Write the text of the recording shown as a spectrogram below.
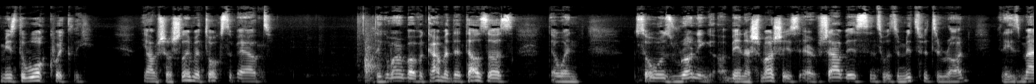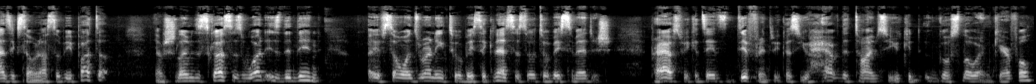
it means to walk quickly. Yam Shel Shlomo talks about the Gemara Bava Kama that tells us that when someone's running Ben Hashmashes Erev Shabbos, since it was a mitzvah to run, and he's mazik someone else to be pata, Yam Shlomo discusses what is the din if someone's running to a basic Knesset or to a basic Medrash. Perhaps we could say it's different because you have the time so you could go slower and careful,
